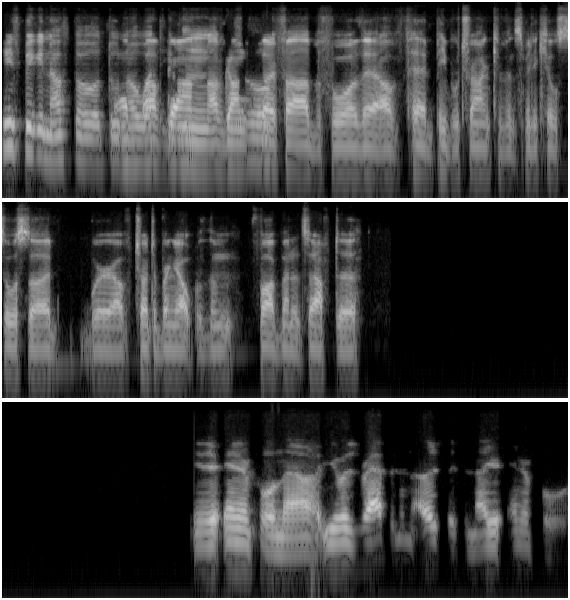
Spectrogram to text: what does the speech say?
He's big enough to to know I've what I've gone I've gone So so far before that I've had people try and convince me to kill suicide, where I've tried to bring it up with them five minutes after. You're Interpol now. You was rapping in the other system. Now you're Interpol.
